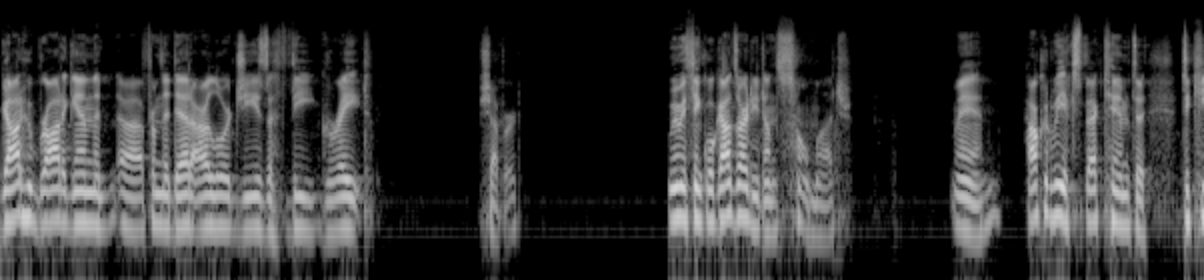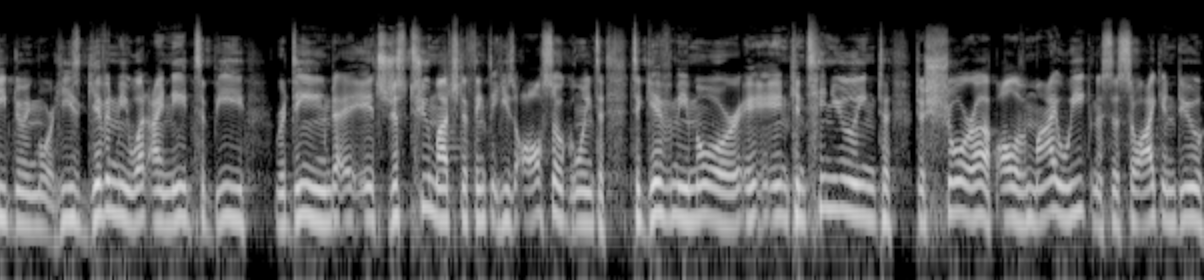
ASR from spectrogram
God who brought again the, uh, from the dead our Lord Jesus, the great shepherd. We may think, well, God's already done so much. Man, how could we expect him to, to keep doing more? He's given me what I need to be redeemed. It's just too much to think that he's also going to, to give me more in continuing to, to shore up all of my weaknesses so I can do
